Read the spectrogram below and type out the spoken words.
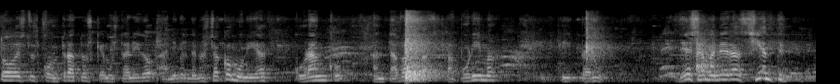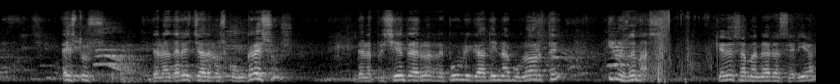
todos estos contratos que hemos tenido a nivel de nuestra comunidad, Curanco, Antabamba, Apurima y Perú. De esa manera sienten estos de la derecha de los congresos de la Presidenta de la República, Dina Boluarte, y los demás, que de esa manera sería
